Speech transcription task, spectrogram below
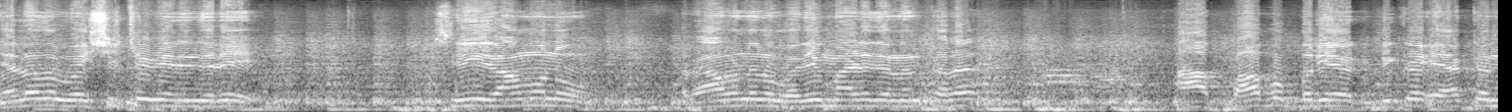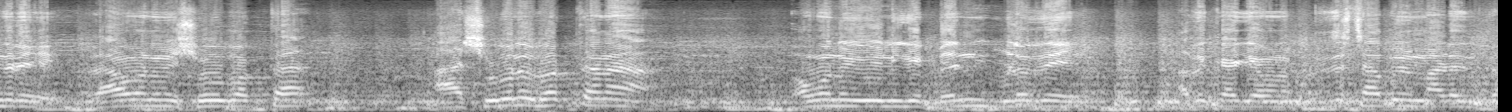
ನೆಲದ ವೈಶಿಷ್ಟ್ಯವೇನೆಂದರೆ ಶ್ರೀರಾಮನು ರಾವಣನ ವಧೆ ಮಾಡಿದ ನಂತರ ಆ ಪಾಪ ಬಿಕ ಯಾಕಂದರೆ ರಾವಣನ ಶಿವಭಕ್ತ, ಆ ಶಿವನ ಭಕ್ತನ ಅವನು ಇವನಿಗೆ ಬೆನ್ನು ಬಿಡದೆ ಅದಕ್ಕಾಗಿ ಅವನು ಪ್ರತಿಷ್ಠಾಪನೆ ಮಾಡಿದಂಥ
